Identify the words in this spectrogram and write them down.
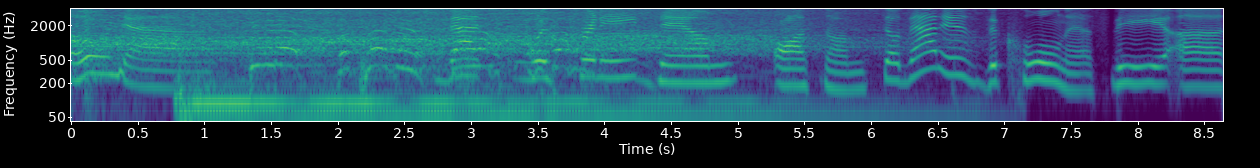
Oh, yeah. Give it up for President. That was pretty damn awesome. So that is the coolness, the uh,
